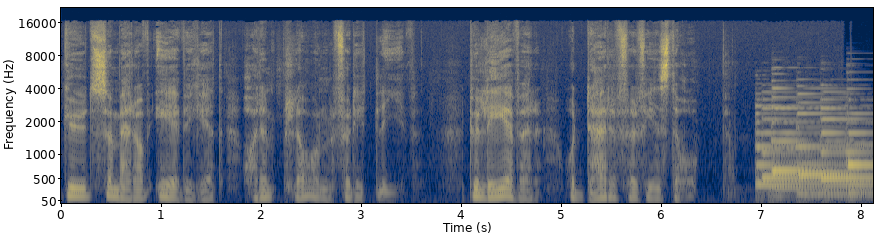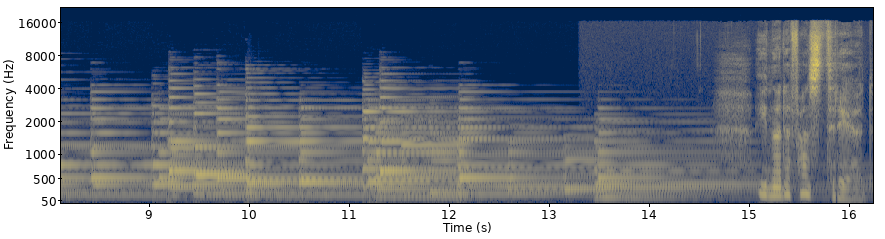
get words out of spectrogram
Gud som är av evighet har en plan för ditt liv. Du lever och därför finns det hopp. Innan det fanns träd,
